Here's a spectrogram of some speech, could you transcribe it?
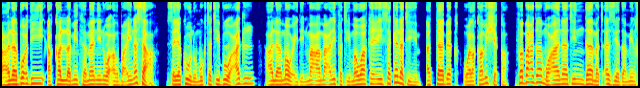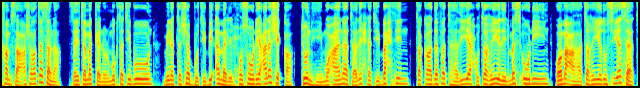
على بعد أقل من 48 ساعة. سيكون مكتتبو عدل على موعد مع معرفة مواقع سكنتهم. التابق ورقم الشقة. فبعد معاناة دامت أزيد من 15 سنة سيتمكن المكتتبون من التشبت بأمل الحصول على شقة. تنهي معاناة رحلة بحث تقاذفتها رياح تغيير المسؤولين ومعها تغيير السياسات.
